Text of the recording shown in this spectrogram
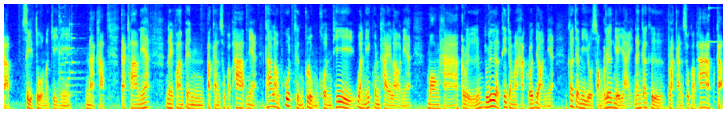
กับ 4 ตัวเมื่อกี้นี้ นะครับแต่คราวเนี้ยในความเป็นประกันสุขภาพเนี่ยถ้าเราพูดถึงกลุ่มคนที่วันนี้คนไทยเราเนี่ยมองหาหรือเลือกที่จะมาหักลดหย่อนเนี่ยก็จะมีอยู่ 2 เรื่องใหญ่ ๆ นั่นก็คือประกันสุขภาพกับ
